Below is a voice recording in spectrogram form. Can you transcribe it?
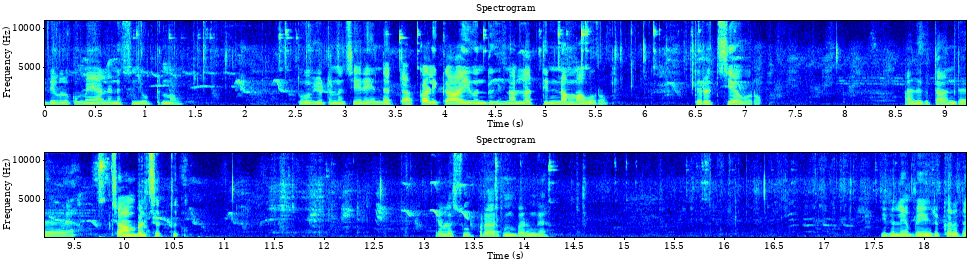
இதுகளுக்கும் மேலே என்ன செஞ்சு விட்டுறணும்? தூவி விட்டோம்னா சரி இந்த தக்காளி காய் வந்து நல்லா திண்ணமாக வரும். திரட்சியாக வரும். அதுக்கு தான் இந்த சாம்பல் சத்து. எவ்வளோ சூப்பராக இருக்குன்னு பாருங்கள் இதுலேயும் அப்படியே இருக்கிறத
